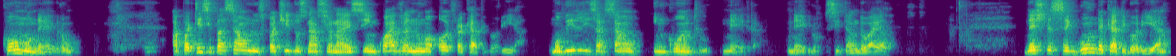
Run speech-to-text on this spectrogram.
como negro, a participação nos partidos nacionais se enquadra numa outra categoria, mobilização enquanto negra negro, citando a ela. Nesta segunda categoria,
